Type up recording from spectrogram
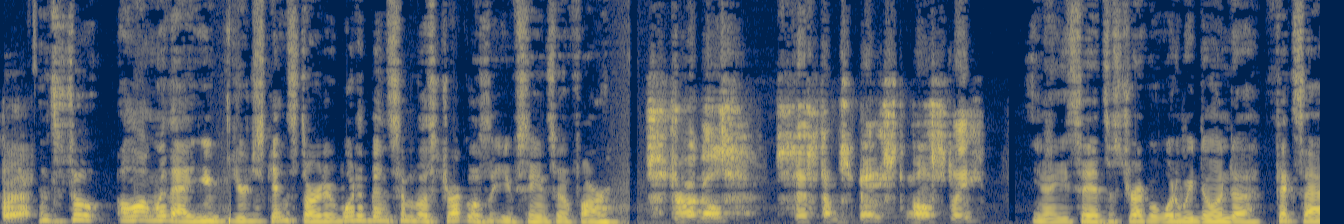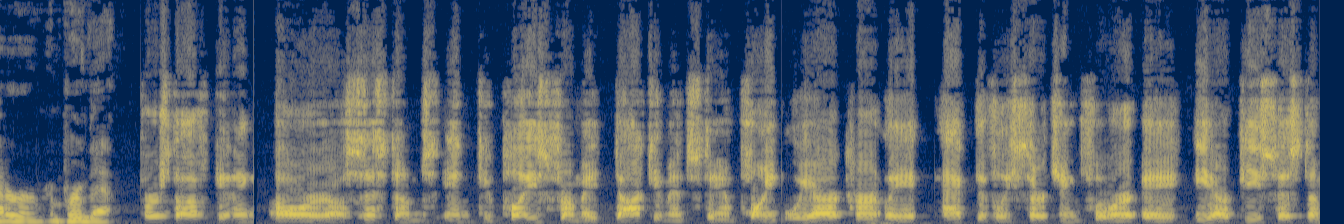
Correct. And so, along with that, you you're just getting started. What have been some of those struggles that you've seen so far? Struggles, systems based mostly. You know, you say it's a struggle. What are we doing to fix that or improve that? First off, getting our uh, systems into place from a document standpoint. We are currently actively searching for a ERP system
